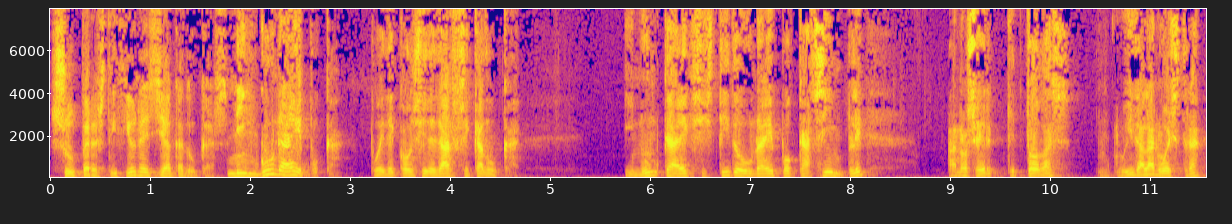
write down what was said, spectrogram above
Supersticiones ya caducas. Ninguna época puede considerarse caduca. Y nunca ha existido una época simple, a no ser que todas, incluida la nuestra,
